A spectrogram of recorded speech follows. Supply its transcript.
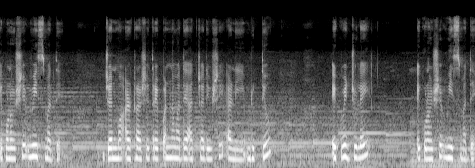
एकोणीसशे वीसमध्ये. जन्म अठराशे त्रेपन्नमध्ये आजच्या दिवशी आणि मृत्यू एकवीस जुलै एकोणीसशे वीसमध्ये.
